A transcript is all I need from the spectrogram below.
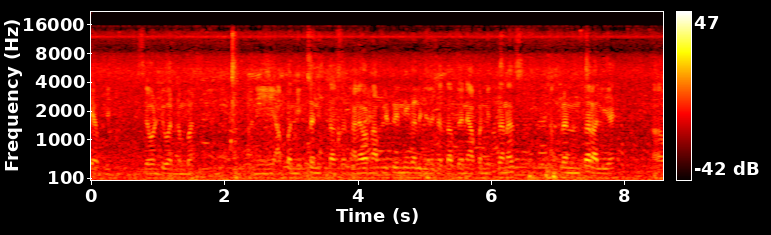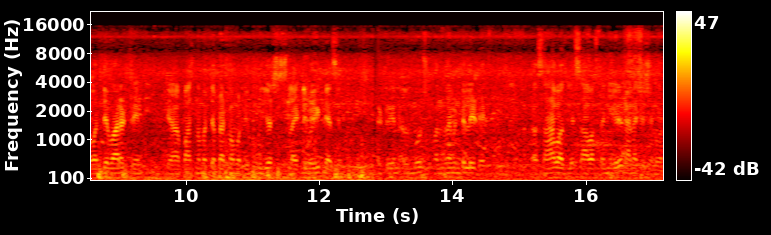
आहे आपली. Seventy one number. आणि आपण निघता निघता असं ठाण्यावरून आपली ट्रेन निघाली जनशताब्दी आणि आपण निघतानाच आपल्यानंतर आली आहे वंदे भारत ट्रेन त्या पाच नंबरच्या प्लॅटफॉर्मवरती तुम्ही जस्ट स्लाईटली बघितली असेल. ट्रेन ऑलमोस्ट पंधरा मिनटं लेट आहे. आता सहा वाजले सहा वाजता निघेल ठाणा स्टेशनवर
